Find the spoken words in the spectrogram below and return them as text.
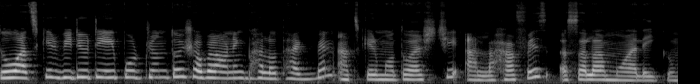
তো আজকের ভিডিওটি এই পর্যন্তই। সবাই অনেক ভালো থাকবেন। আজকের মতো আসছি। আল্লাহ হাফেজ। আসসালামু আলাইকুম।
